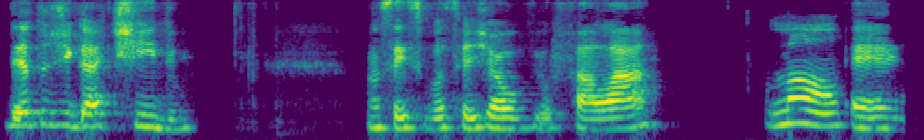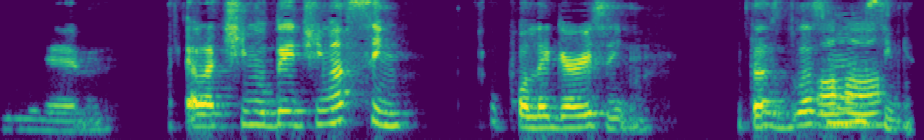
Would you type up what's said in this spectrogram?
dedo de gatilho. Não sei se você já ouviu falar. Não. Ela tinha o dedinho assim, o polegarzinho, das duas Aham. mãozinhas.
